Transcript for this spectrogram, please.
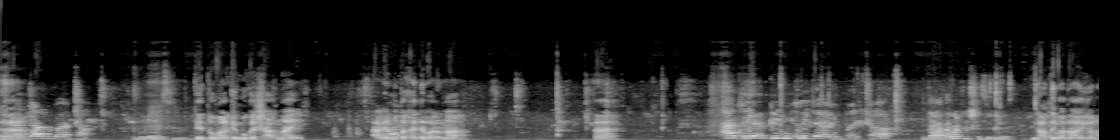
হ্যাঁ? দাঁত কি তোমার কি মুখে স্বাদ নাই? আগের মতো খাইতে পারো না? হ্যাঁ? গাতে ব্যথা হয় কেন?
